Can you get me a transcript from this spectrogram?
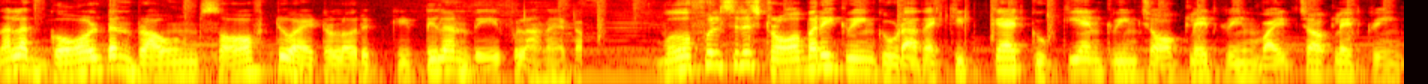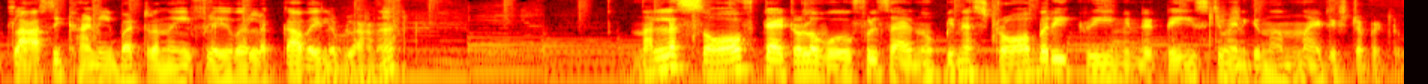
നല്ല ഗോൾഡൻ ബ്രൗൺ സോഫ്റ്റും ആയിട്ടുള്ള ഒരു കിട്ടിലൻ വേഫിളാണ് കേട്ടോ. വേഫിൾസിൽ സ്ട്രോബെറി ക്രീം കൂടാതെ KitKat cookie and cream chocolate cream white chocolate cream classic honey butter എന്ന ഈ ഫ്ലേവറിലൊക്കെ അവൈലബിൾ ആണ്. നല്ല സോഫ്റ്റ് ആയിട്ടുള്ള വേഫിൾസ് ആയിരുന്നു. പിന്നെ സ്ട്രോബെറി ക്രീമിന്റെ ടേസ്റ്റും എനിക്ക് നന്നായിട്ട് ഇഷ്ടപ്പെട്ടു.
